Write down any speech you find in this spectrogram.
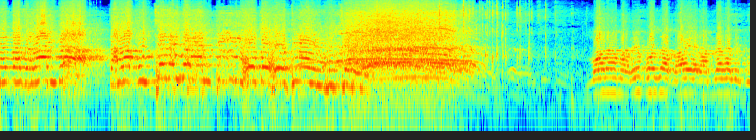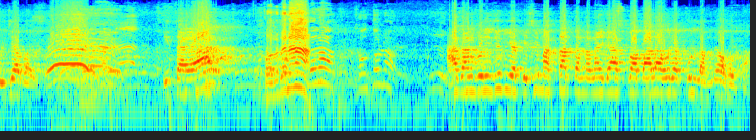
নেতা যারা আইবা তারা বুঝছে যাইবা এমপি হতো হোটেল বুঝছে মরা মারে ফজা ভাই আর আমরা খালি বুঝা ভাই ইতায়ার চলবে না। আগান করি যদি বেশি মাত্রার টান্না নাই গাছ বালা হইয়া খুললাম নেওয়া হতাম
